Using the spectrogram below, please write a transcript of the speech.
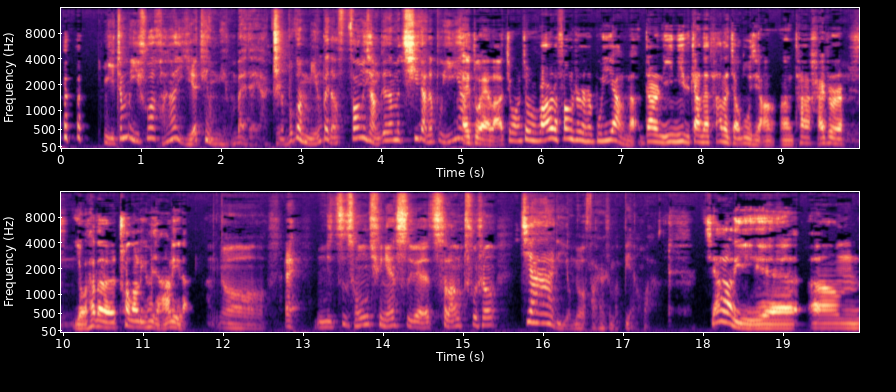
你这么一说，好像也挺明白的呀，只不过明白的方向跟咱们期待的不一样。哎，对了，就就是玩的方式是不一样的，但是你你得站在他的角度想，嗯，他还是有他的创造力和想象力的。哦，哎，你自从去年四月次郎出生，家里有没有发生什么变化？家里，嗯，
